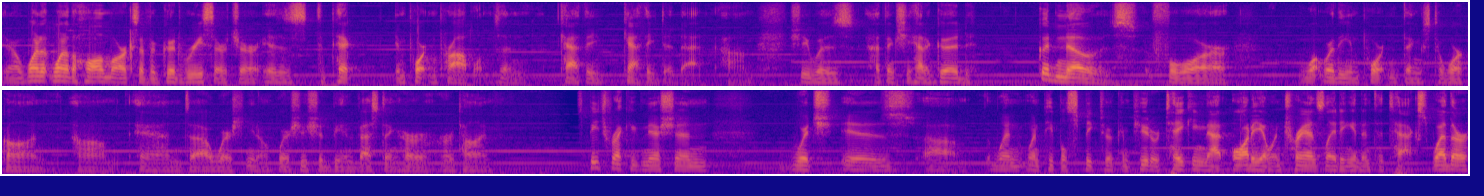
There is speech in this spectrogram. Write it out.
You know, one of, one of the hallmarks of a good researcher is to pick important problems, and Kathy, Kathy did that. Um, she was, I think she had a good, good nose for what were the important things to work on um, and uh, where, you know, where she should be investing her, her time. Speech recognition, which is um, when, when people speak to a computer, taking that audio and translating it into text, whether,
